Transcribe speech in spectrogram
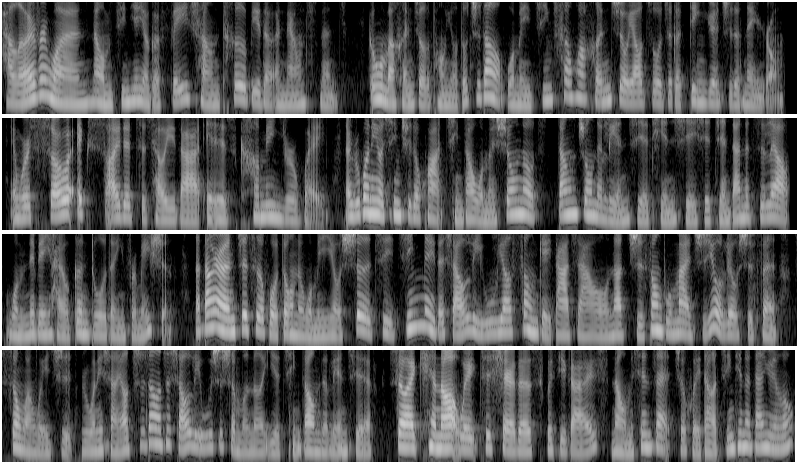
Hello everyone，那我们今天有个非常特别的 announcement。跟我们很久的朋友都知道，我们已经策划很久要做这个订阅制的内容。And we're so excited to tell you that it is coming your way. 那如果你有兴趣的话，请到我们 show notes 当中的连接填写一些简单的资料，我们那边还有更多的 information。那当然，这次活动呢，我们也有设计精美的小礼物要送给大家哦。那只送不卖，只有六十份，送完为止。如果你想要知道这小礼物是什么呢，也请到我们的链接。So I cannot wait to share this with you guys。那我们现在就回到今天的单元喽。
